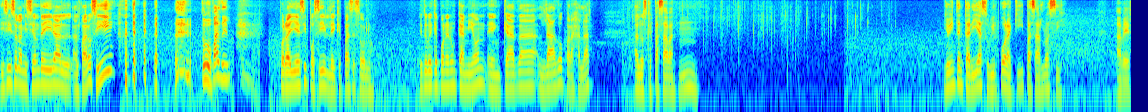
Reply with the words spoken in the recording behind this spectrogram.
¿Y si hizo la misión de ir al, al faro? Sí. Tuvo fácil. Por ahí es imposible que pase solo. Yo tuve que poner un camión en cada lado para jalar a los que pasaban. Mm. Yo intentaría subir por aquí y pasarlo así. A ver.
